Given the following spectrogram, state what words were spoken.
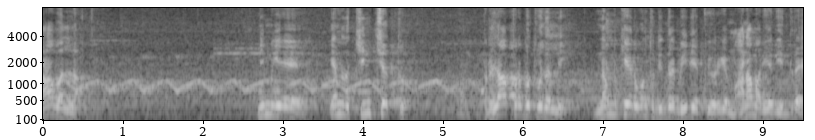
ನಾವಲ್ಲ. ನಿಮಗೆ ಏನದು ಕಿಂಚತ್ತು ಪ್ರಜಾಪ್ರಭುತ್ವದಲ್ಲಿ ನಂಬಿಕೆ ಇರುವಂಥದ್ದಿದ್ದರೆ ಬಿ ಜೆ ಪಿಯವರಿಗೆ ಮಾನ ಮರ್ಯಾದೆ ಇದ್ದರೆ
